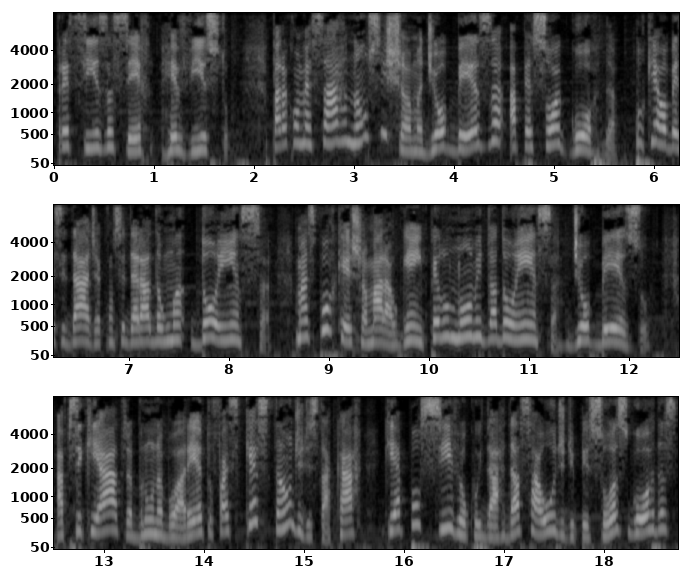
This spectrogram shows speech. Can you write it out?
precisa ser revisto. Para começar, não se chama de obesa a pessoa gorda, porque a obesidade é considerada uma doença. Mas por que chamar alguém pelo nome da doença, de obeso? A psiquiatra Bruna Boareto faz questão de destacar que é possível cuidar da saúde de pessoas gordas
